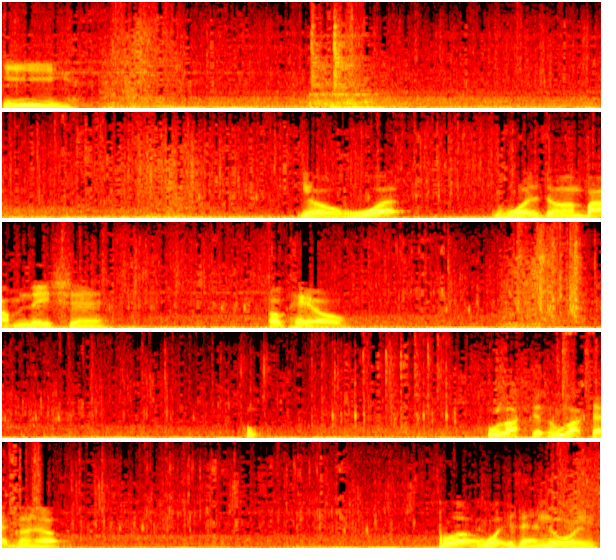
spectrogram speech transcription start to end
E. Yo, what was the abomination of hell? Who, who locked it? Who locked that gun up? Whoa, what is that noise?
